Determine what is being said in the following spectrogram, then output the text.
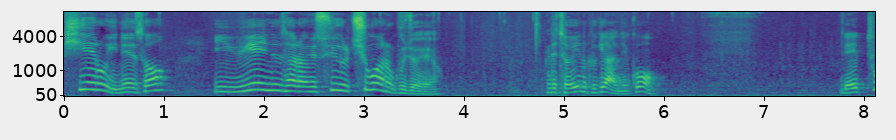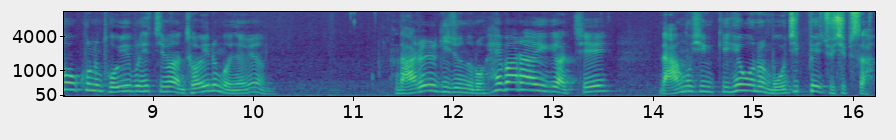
피해로 인해서 이 위에 있는 사람이 수익을 추구하는 구조예요. 근데 저희는 그게 아니고 네트워크는 도입을 했지만 저희는 뭐냐면 나를 기준으로 해바라기 같이 나무 심기 회원을 모집해 주십사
